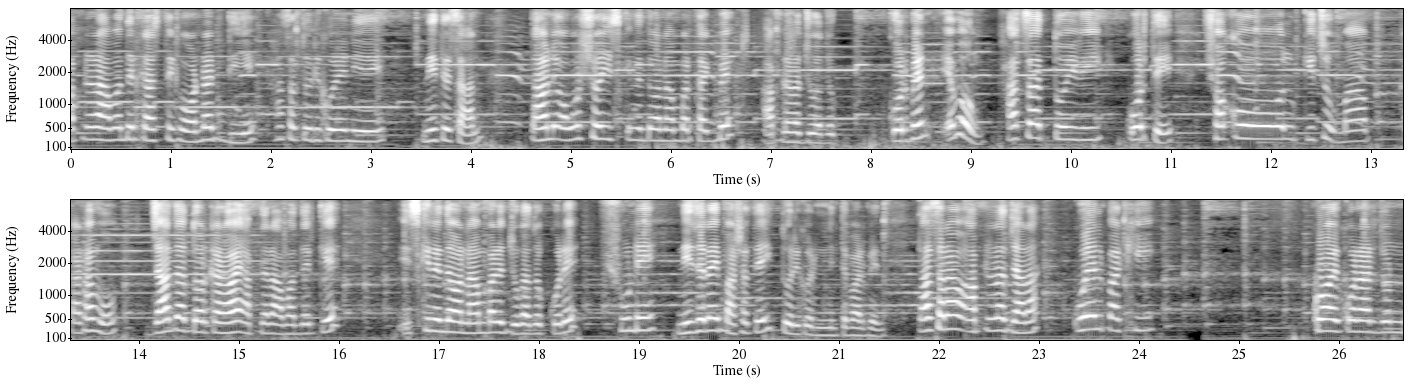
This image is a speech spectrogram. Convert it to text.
আপনারা আমাদের কাছ থেকে অর্ডার দিয়ে খাঁচা তৈরি করে নিয়ে নিতে চান, তাহলে অবশ্যই স্ক্রিনে দেওয়া নাম্বার থাকবে, আপনারা যোগাযোগ করবেন এবং খাঁচা তৈরি করতে সকল কিছু মাপ, কাঠামো যা যা দরকার হয় আপনারা আমাদেরকে স্ক্রিনে দেওয়া নাম্বারে যোগাযোগ করে শুনে নিজেরাই বাসাতেই তৈরি করে নিতে পারবেন। তাছাড়াও আপনারা যারা কোয়েল পাখি ক্রয় করার জন্য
